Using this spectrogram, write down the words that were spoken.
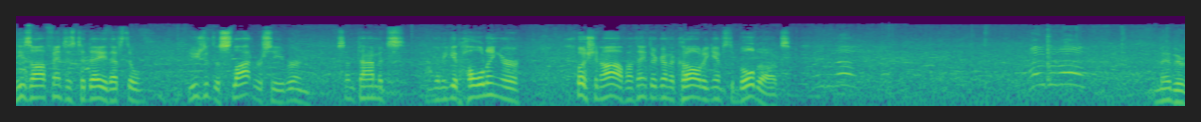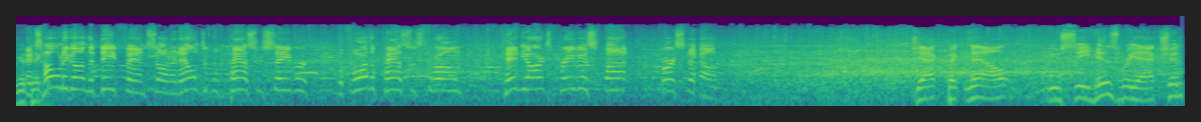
these offenses today, that's the usually the slot receiver. And sometimes it's going to get holding or pushing off. I think they're going to call it against the Bulldogs. Maybe we're going to It's holding on the defense on an eligible pass receiver before the pass was thrown. 10 yards previous spot, first down. Jack Bicknell, you see his reaction.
